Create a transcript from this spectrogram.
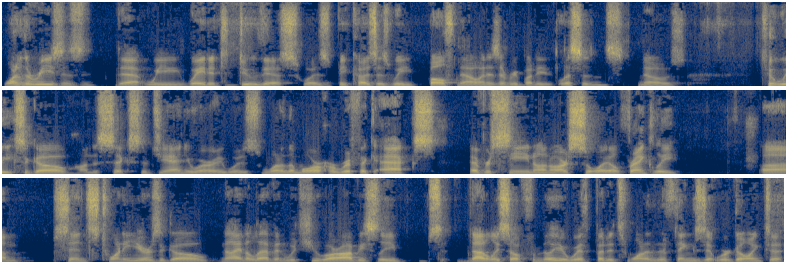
one of the reasons that we waited to do this was because, as we both know, and as everybody that listens knows two weeks ago on the 6th of January was one of the more horrific acts ever seen on our soil. Frankly, um, since 20 years ago, 9 11, which you are obviously not only so familiar with, but it's one of the things that we're going to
